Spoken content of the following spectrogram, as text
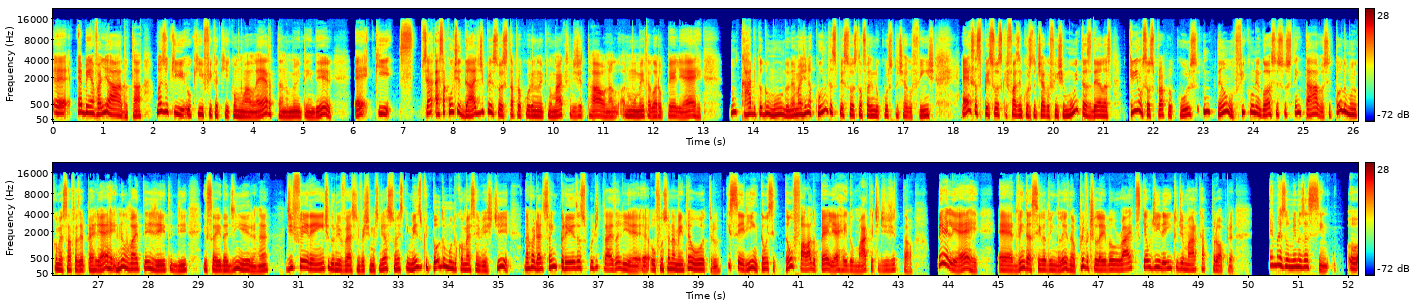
é, é bem avaliado, tá? Mas o que, o que fica aqui como um alerta, no meu entender, é que essa quantidade de pessoas que está procurando aqui o marketing digital, no momento agora o PLR, não cabe todo mundo, né? Imagina quantas pessoas estão fazendo o curso do Thiago Finch. Essas pessoas que fazem curso do Thiago Finch, muitas delas criam seus próprios cursos, então fica um negócio sustentável. Se todo mundo começar a fazer PLR, não vai ter jeito de isso aí dar dinheiro, né? Diferente do universo de investimento de ações, que mesmo que todo mundo comece a investir, na verdade são empresas por detrás ali. É, é, o funcionamento é outro. Que seria então esse tão falado PLR aí do marketing digital? PLR é, vem da sigla do inglês, né, o Private Label Rights, que é o direito de marca própria. É mais ou menos assim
